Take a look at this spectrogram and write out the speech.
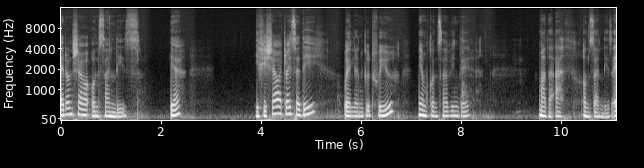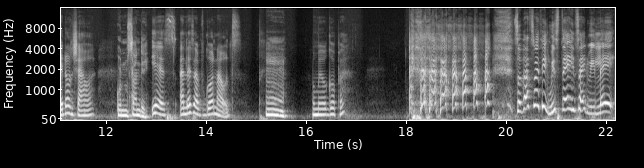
I don't shower on Sundays. Yeah. If you shower twice a day, well and good for you. Me, I'm conserving the Mother Earth on Sundays. I don't shower. On Sunday. Yes, unless I've gone out. Mm. Umeogopa? so that's the thing. We stay inside. We lay.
